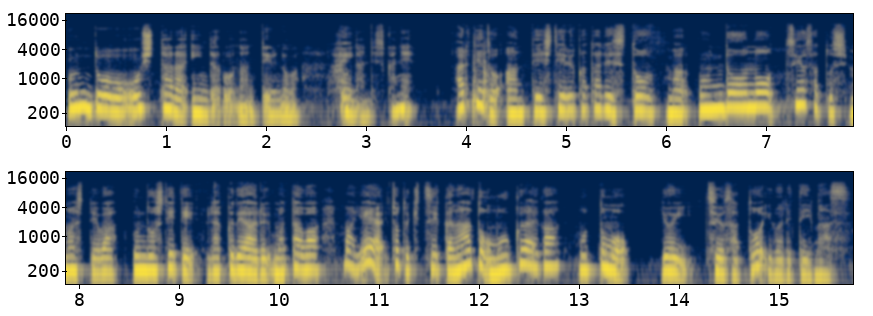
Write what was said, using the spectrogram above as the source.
運動をしたらいいんだろうなんていうのはどうなんですかね、はい、ある程度安定している方ですと、まあ、運動の強さとしましては、運動していて楽である、または、まあ、ややちょっときついかなと思うくらいが最も良い強さと言われています。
